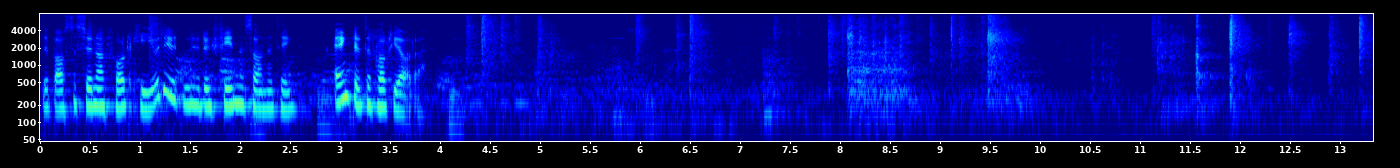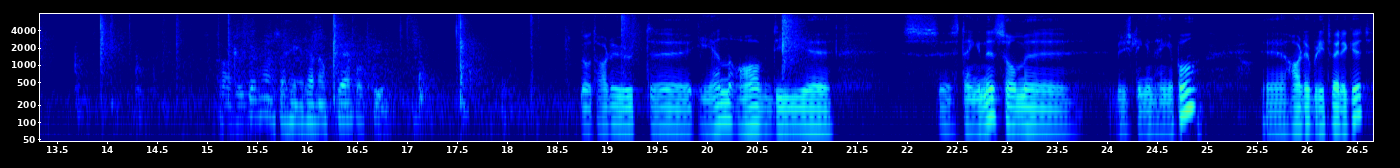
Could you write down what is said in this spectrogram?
Det er bare så synd at folk hiver de ut når de finner sånne ting. Enkelte folk gjør det. Tar du den her, så henger den opp der oppi. Nå tar du ut eh, en av de eh, stengene som eh, brislingen henger på. Eh, har det blitt vellykket?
